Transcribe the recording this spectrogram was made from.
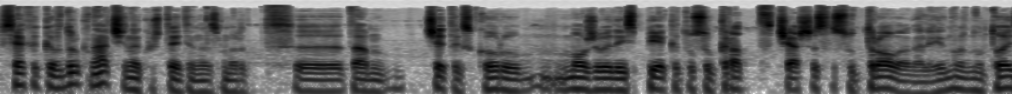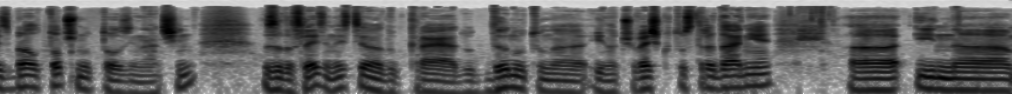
всякакъв друг начин, ако щете на смърт. Е, там четах скоро, може да изпие като Сократ чаша с отрова, нали? но, но той е избрал точно този начин, за да слезе наистина до края, до дъното на, и на човешкото страдание а, и на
